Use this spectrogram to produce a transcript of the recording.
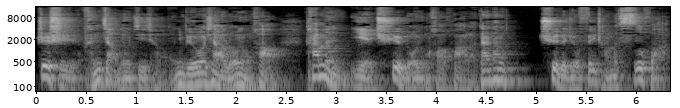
这是很讲究技巧。你比如说像罗永浩，他们也去罗永浩化了，但是他们去的就非常的丝滑。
